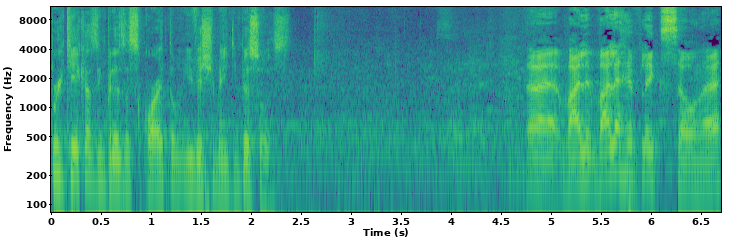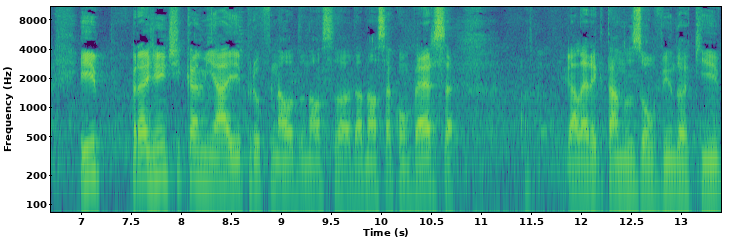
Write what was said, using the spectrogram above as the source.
Por que, que as empresas cortam investimento em pessoas? É, vale, vale a reflexão, né? E para a gente caminhar aí para o final do nosso, da nossa conversa, galera que está nos ouvindo aqui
